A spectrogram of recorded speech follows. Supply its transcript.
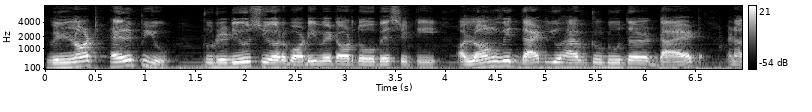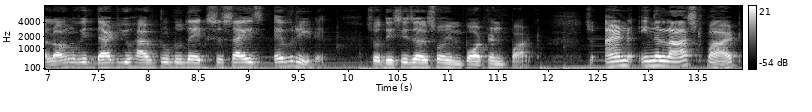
will not help you to reduce your body weight or the obesity. Along with that you have to do the diet and along with that you have to do the exercise every day. So this is also important part so and in the last part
